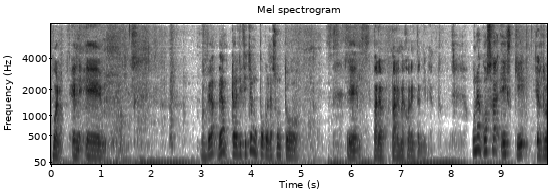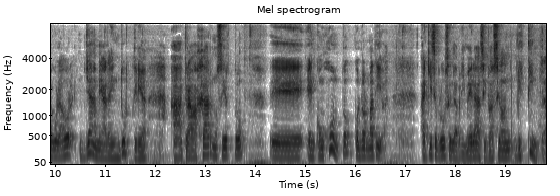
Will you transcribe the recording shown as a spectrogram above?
Bueno, en, eh, vea- vea- clarifiquemos un poco el asunto eh, para, para mejor entendimiento. Una cosa es que el regulador llame a la industria a trabajar, ¿no es cierto?, eh, en conjunto con normativa. Aquí se produce la primera situación distinta.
